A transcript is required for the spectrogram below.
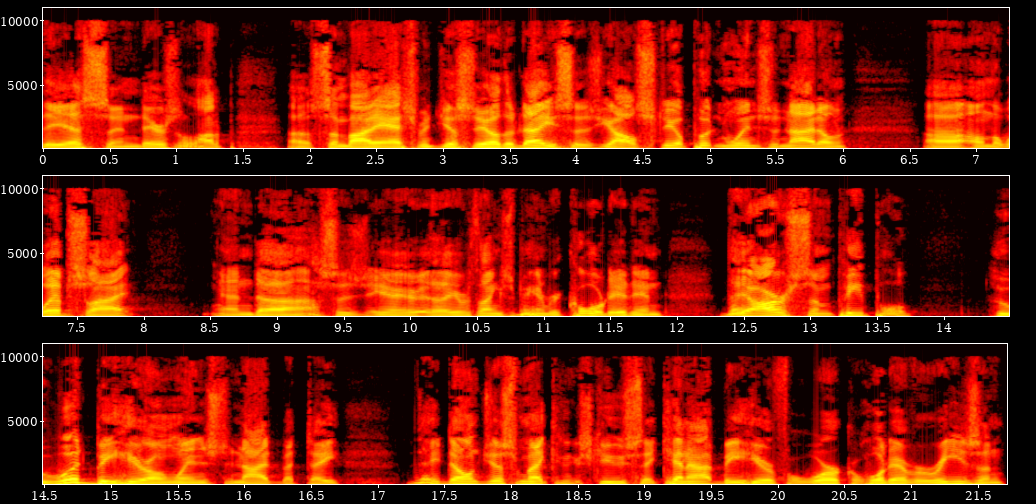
this, and there's a lot of. Uh, somebody asked me just the other day, says y'all still putting Wednesday night on uh, on the website, and I says yeah, everything's being recorded, and there are some people who would be here on Wednesday night, but they they don't just make an excuse. They cannot be here for work or whatever reason,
